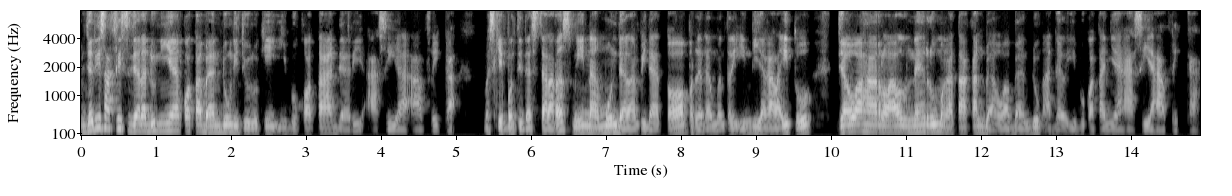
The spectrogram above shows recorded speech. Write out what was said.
menjadi saksi sejarah dunia kota Bandung dijuluki ibu kota dari Asia Afrika. Meskipun tidak secara resmi, namun dalam pidato Perdana Menteri India kala itu, Jawaharlal Nehru mengatakan bahwa Bandung adalah ibu kotanya Asia Afrika.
